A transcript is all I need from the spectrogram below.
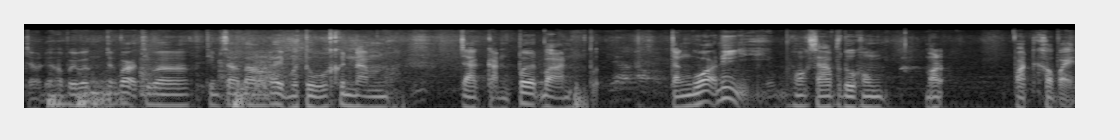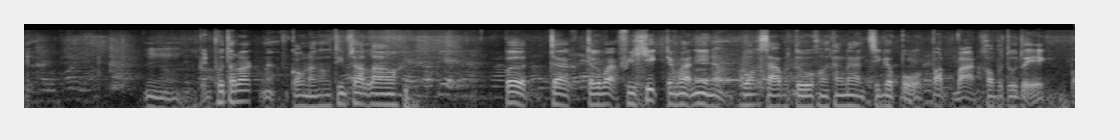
เจ้าเดี๋ยวเอาไปเบิ่งจังหวะที่ว่าทีมชาติเราวได้ประตูขึ้นนำเนาจากกันเปิดบาน จังหวะนี่ฮอกษาประตูของมาปัดเข้าไปเนะอืมเป็นพุทธรักษ์นะกองหลังของทีมชาติลาวเปิดจากจังหวะฟรีคิกจังหวะนี้นะผู้รักษาประตูของทางด้านสิงคโปร์ปัดบานเข้าประตูตัวเองไป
